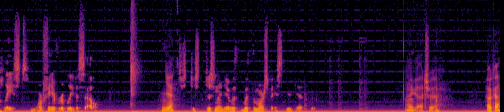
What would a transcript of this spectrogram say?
placed more favorably to sell. Yeah, Just just just an idea with with the more space that you get. I gotcha. Okay.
